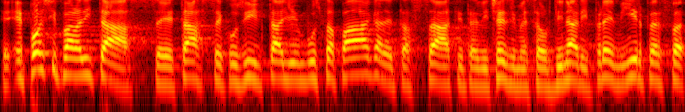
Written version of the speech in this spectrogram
E poi si parla di tasse, tasse così il taglio in busta paga, detassati tredicesimi e straordinari premi IRPEF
